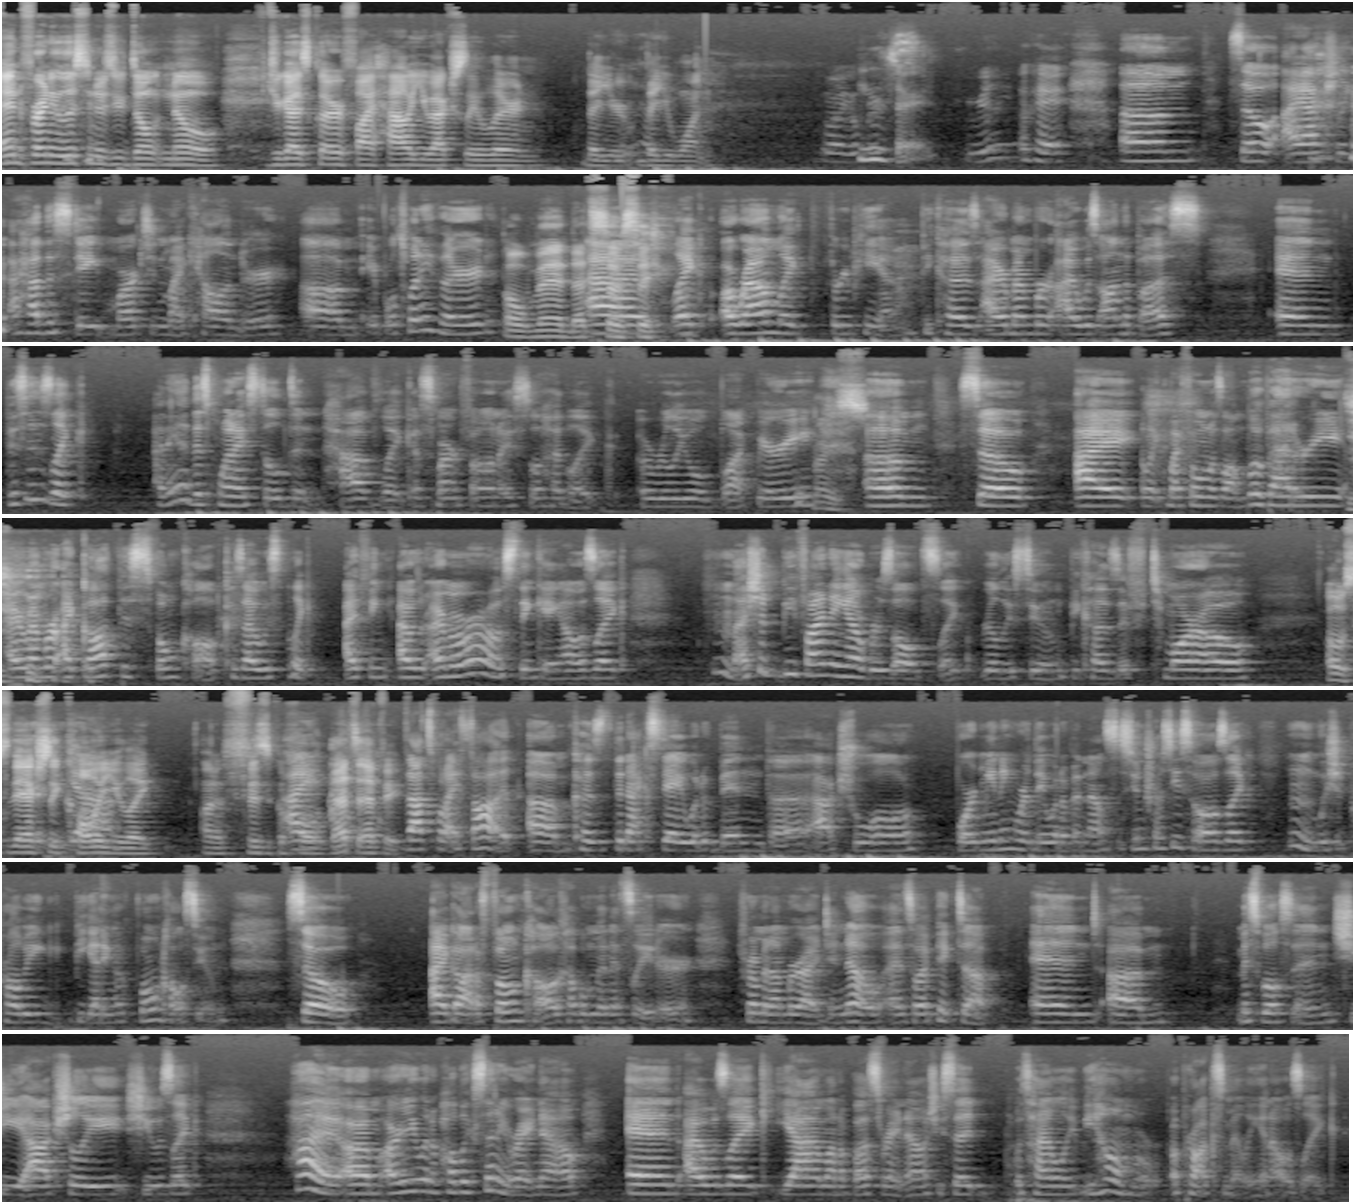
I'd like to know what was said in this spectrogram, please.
and for any listeners who don't know, could you guys clarify how you actually learned that you that you won? You start. Really? Okay. Um, so I actually I have this date marked in my calendar, um, April twenty third. Oh man, that's at, so sick. Like around like 3 p.m. because I remember I was on the bus, and this is like, I think at this point I still didn't have like a smartphone. I still had like a really old BlackBerry. Nice. Um, so I like my phone was on low battery. I remember I got this phone call because I was like, I think I was. I remember I was thinking I was like, hmm, I should be finding out results like really soon because if tomorrow Oh, so they actually call Yeah. you like on a physical I- phone. That's epic. That's what I thought. Because the next day would have been the actual board meeting where they would have announced the student trustee. So I was like, hmm, we should probably be getting a phone call soon. So I got a phone call a couple minutes later from a number I didn't know, and so I picked up. And um, Miss Wilson, she actually she was like, "Hi, um, are you in a public setting right now?" And I was like, "Yeah, I'm on a bus right now." She said, "What time will you be home approximately?" And I was like,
